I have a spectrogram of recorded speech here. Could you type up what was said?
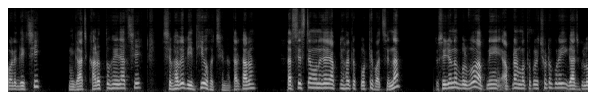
পরে দেখছি গাছ খাড়ত্ব হয়ে যাচ্ছে, সেভাবে বৃদ্ধিও হচ্ছে না। তার কারণ, তার সিস্টেম অনুযায়ী আপনি হয়তো করতে পারছেন না। তো সেই জন্য বলব আপনি আপনার মতো করে ছোট করেই গাছগুলো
